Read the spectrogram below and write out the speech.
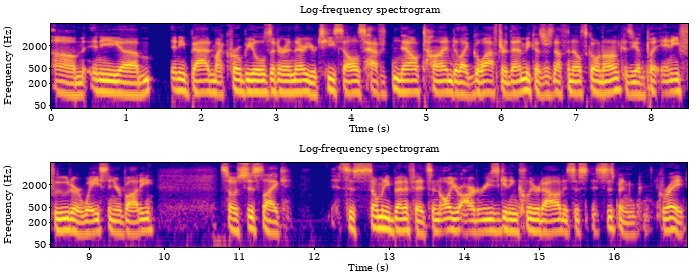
um, any um, any bad microbials that are in there, your T cells have now time to like go after them because there's nothing else going on because you haven't put any food or waste in your body. So it's just like it's just so many benefits and all your arteries getting cleared out. It's just it's just been great.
